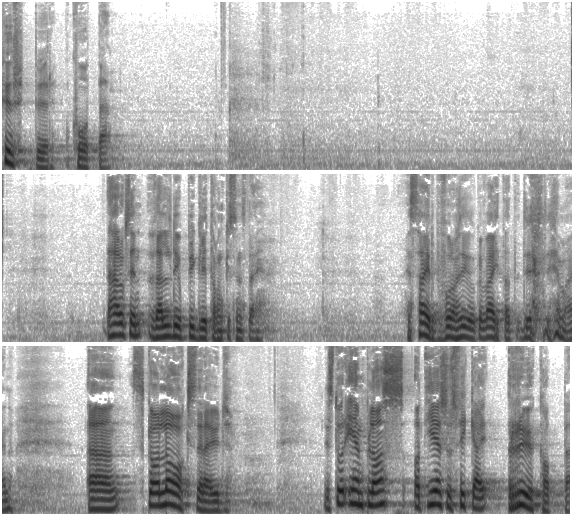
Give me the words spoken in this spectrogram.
purpurkåpe. Dette er også en veldig oppbyggelig tanke, syns jeg. Jeg sier det på forhånd, så dere vet at det det jeg mener. Uh, Skalaksraud. Det står en plass at Jesus fikk ei rød kappe.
